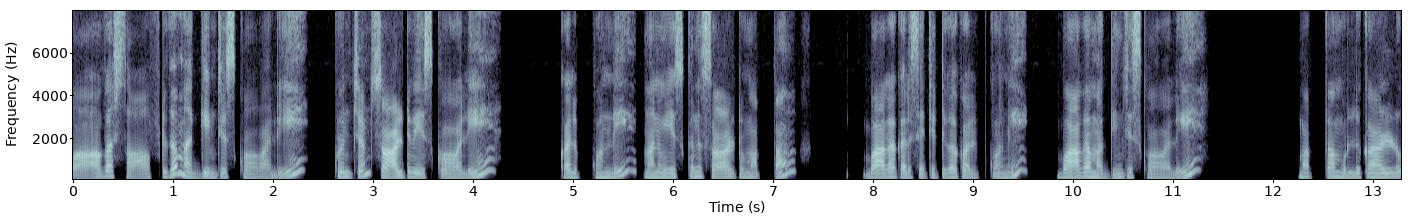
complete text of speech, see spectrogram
బాగా సాఫ్ట్‌గా మగ్గించేసుకోవాలి. కొంచెం సాల్ట్ వేసుకోవాలి. కలుపుకోండి. మనం వేసుకున్న సాల్ట్ మొత్తం బాగా కలిసేటట్టుగా కలుపుకొని బాగా మగ్గించేసుకోవాలి. మొత్తం ఉల్లికాడలు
